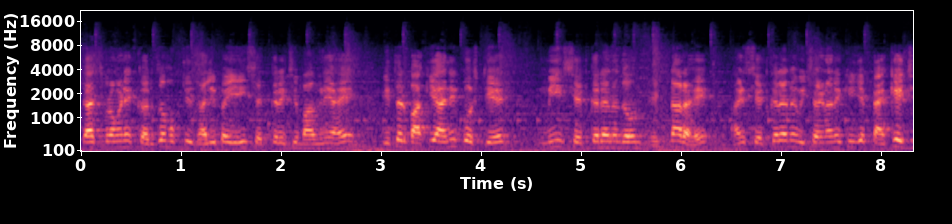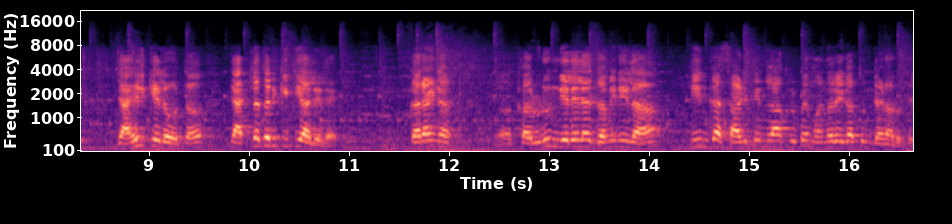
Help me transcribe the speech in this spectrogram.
त्याचप्रमाणे कर्जमुक्ती झाली पाहिजे ही शेतकऱ्याची मागणी आहे. इतर बाकी अनेक गोष्टी आहेत. मी शेतकऱ्यांना जाऊन भेटणार आहे. आणि शेतकऱ्यांना विचारणार आहे की जे पॅकेज जाहीर केलं होतं त्यातलं तरी किती आलेलं आहे? कारण खरडून गेलेल्या जमिनीला तीन का साडेतीन लाख रुपये मनरेगातून देणार होते.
